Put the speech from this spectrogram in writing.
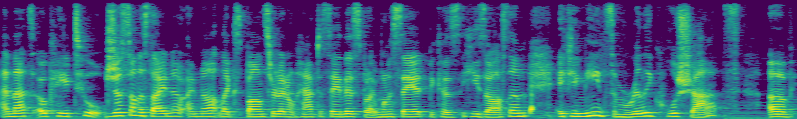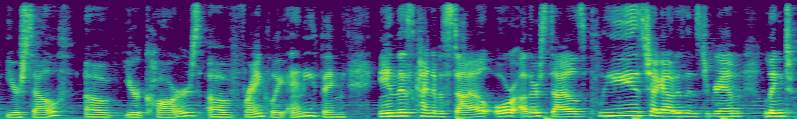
and that's okay too. Just on a side note, I'm not like sponsored, I don't have to say this, but I wanna say it because he's awesome. If you need some really cool shots of yourself, of your cars, of frankly anything in this kind of a style or other styles, please check out his Instagram linked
